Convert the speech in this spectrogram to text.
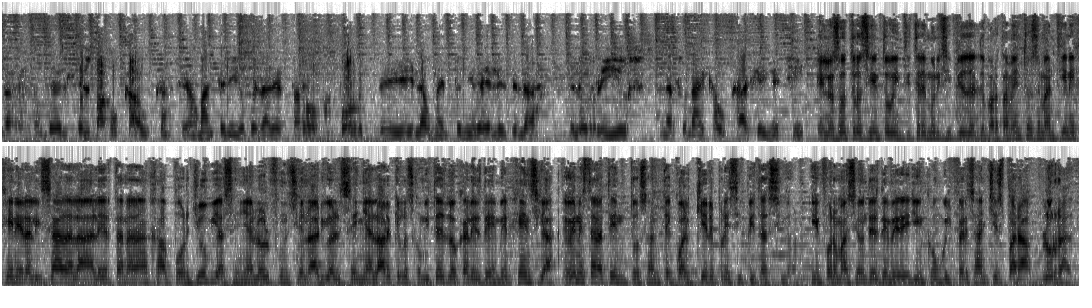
la región del, Bajo Cauca, se ha mantenido pues la alerta roja por eh, el aumento de niveles de, la, de los ríos en la zona de Caucasia y Nechí. En los otros 123 municipios del departamento se mantiene generalizada la alerta naranja por lluvia, señaló el funcionario al señalar que los comités locales de emergencia deben estar atentos ante cualquier precipitación. Información desde Medellín con Wilfer Sánchez para Blue Radio.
